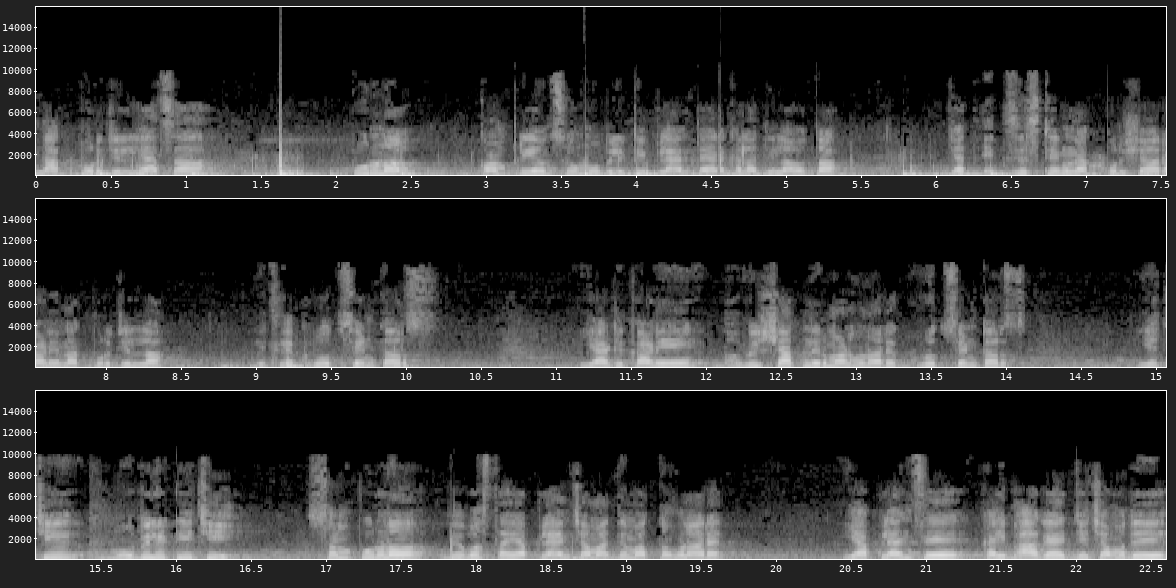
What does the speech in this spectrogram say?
नागपूर जिल्ह्याचा पूर्ण कॉम्प्रिहेन्सिव्ह मोबिलिटी प्लॅन तयार करायला दिला होता. ज्यात एक्झिस्टिंग नागपूर शहर आणि नागपूर जिल्हा इथले ग्रोथ सेंटर्स या ठिकाणी भविष्यात निर्माण होणारे ग्रोथ सेंटर्स याची मोबिलिटीची संपूर्ण व्यवस्था या प्लॅनच्या माध्यमातून होणार आहे. या प्लॅनचे काही भाग आहेत ज्याच्यामध्ये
